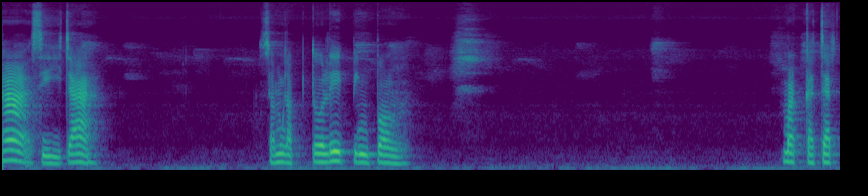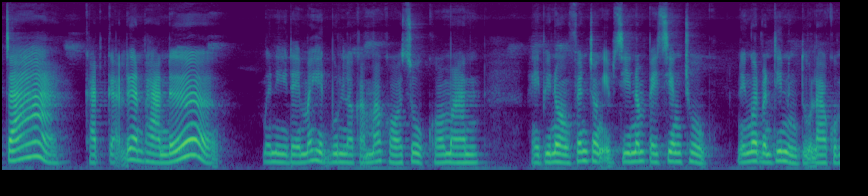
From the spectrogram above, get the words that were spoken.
ห้าสี่จ้า สำหรับตัวเลขปิงปอง มักกะจัดจ้า ขัดกะเลื่อนผ่านเด้อเมื่อนี้ได้มาเฮ็ดบุญแล้วก็มาขอสุขขอมัน ให้พี่น้องแฟนจอง FC นำไปเสี่ยงโชคในงวดวันที่ 1 ตุลาคม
